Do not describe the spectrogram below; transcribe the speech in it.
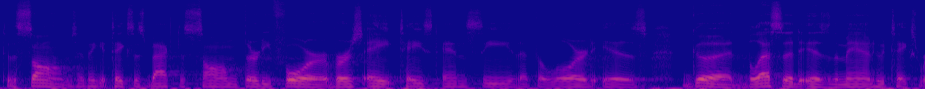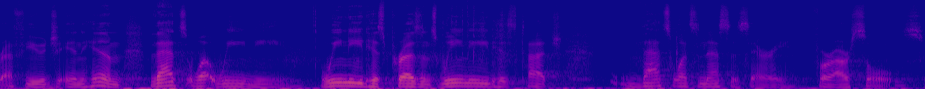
to the Psalms. I think it takes us back to Psalm 34, verse 8 Taste and see that the Lord is good. Blessed is the man who takes refuge in him. That's what we need. We need his presence, we need his touch. That's what's necessary for our souls.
